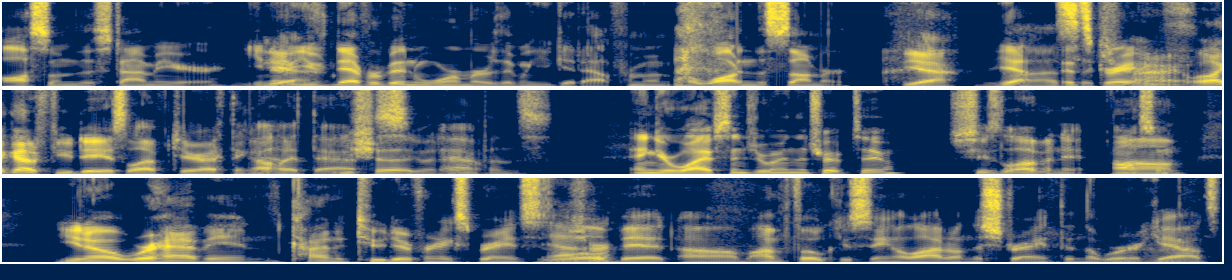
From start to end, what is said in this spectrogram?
awesome this time of year. You know, Yeah. you've never been warmer than when you get out from a, a water in the summer. yeah. Yeah, Oh, it's great. All right. Well, I got a few days left here. I think I'll hit that. you should. see what Yeah. happens. And your wife's enjoying the trip too? She's loving it. Awesome. Um, you know, we're having kind of two different experiences Yeah. a little Sure. bit. Um, I'm focusing a lot on the strength and the Mhm. workouts.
